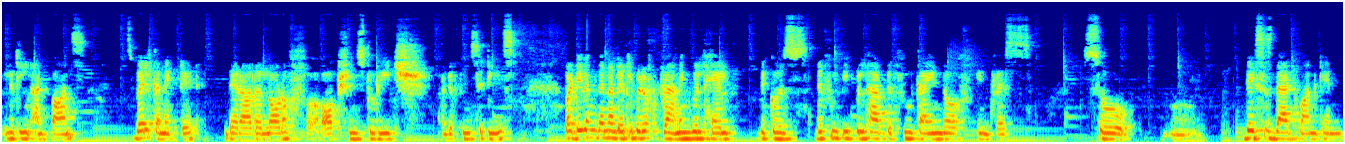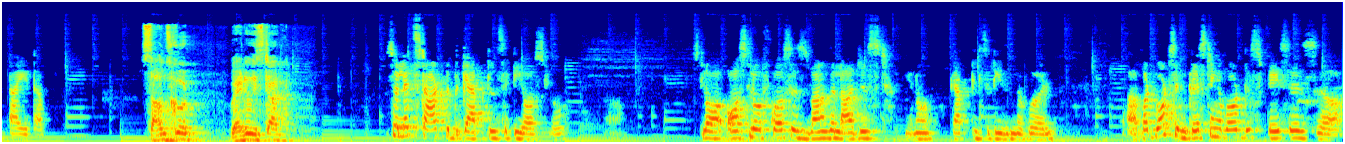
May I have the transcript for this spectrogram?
a little in advance. It's well connected. There are a lot of uh, options to reach uh, different cities, but even then, a little bit of planning will help because different people have different kind of interests. So, um, this is that one can tie it up. Sounds good. Where do we start? So let's start with the capital city, Oslo. Oslo, of course, is one of the largest, you know, capital cities in the world. Uh, but what's interesting about this place is uh,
